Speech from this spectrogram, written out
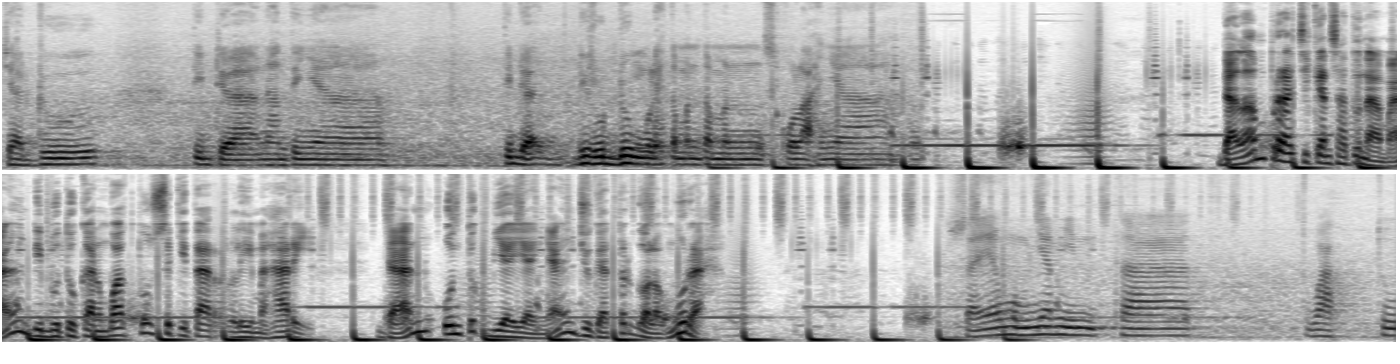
jadul, tidak nantinya tidak dirudung oleh teman-teman sekolahnya. Dalam peracikan satu nama dibutuhkan waktu sekitar lima hari. Dan untuk biayanya juga tergolong murah. Saya umumnya minta waktu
